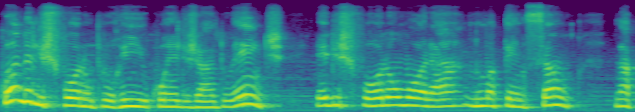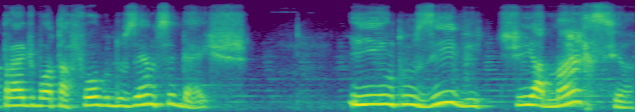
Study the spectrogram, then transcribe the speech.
Quando eles foram para o Rio com ele já doente, eles foram morar numa pensão na praia de Botafogo 210. E, inclusive, tia Márcia,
